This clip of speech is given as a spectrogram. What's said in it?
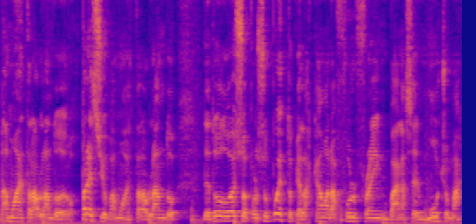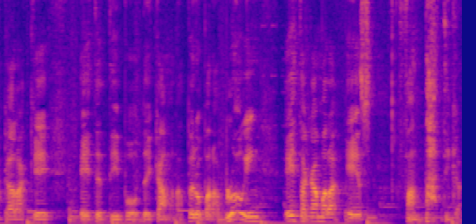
Vamos a estar hablando de los precios, vamos a estar hablando de todo eso. Por supuesto que las cámaras full frame van a ser mucho más caras que este tipo de cámara. Pero para blogging, esta cámara es fantástica.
